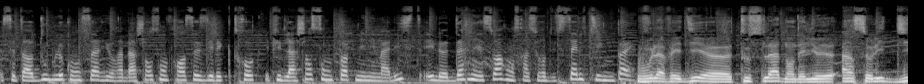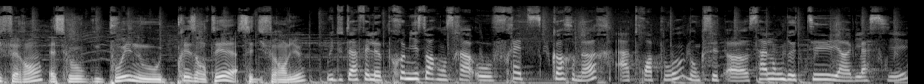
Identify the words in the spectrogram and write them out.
c'est un double concert. Il y aura de la chanson française électro et puis de la chanson pop minimaliste. Et le dernier soir, on sera sur du Celtic punk. Vous l'avez dit, euh, tout cela dans des lieux insolites différents. Est-ce que vous pouvez nous présenter ces différents lieux? Oui, tout à fait. Le premier soir, on sera au Fred's Corner à Trois Ponts. Donc c'est un salon de thé et un glacier.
